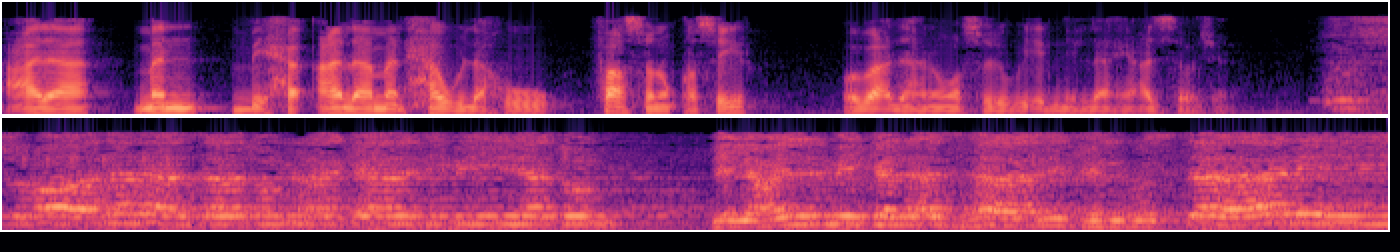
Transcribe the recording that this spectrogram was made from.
على من على من حوله. فاصل قصير وبعدها نواصل بإذن الله عز وجل. بشرى أكاديمية للعلم كالأزهار في البستان.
